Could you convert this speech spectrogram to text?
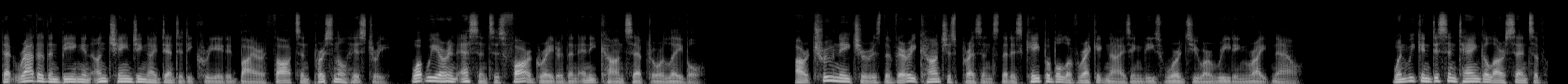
that rather than being an unchanging identity created by our thoughts and personal history, what we are in essence is far greater than any concept or label. Our true nature is the very conscious presence that is capable of recognizing these words you are reading right now. When we can disentangle our sense of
